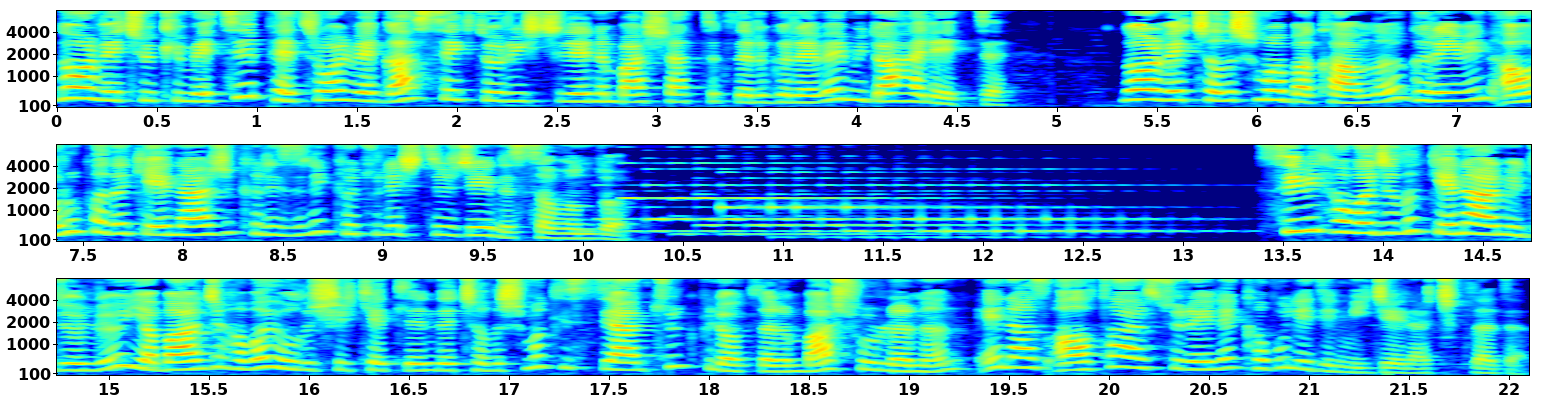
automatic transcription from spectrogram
Norveç hükümeti petrol ve gaz sektörü işçilerinin başlattıkları greve müdahale etti. Norveç Çalışma Bakanlığı grevin Avrupa'daki enerji krizini kötüleştireceğini savundu. Sivil Havacılık Genel Müdürlüğü, yabancı hava yolu şirketlerinde çalışmak isteyen Türk pilotların başvurularının en az 6 ay süreyle kabul edilmeyeceğini açıkladı.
